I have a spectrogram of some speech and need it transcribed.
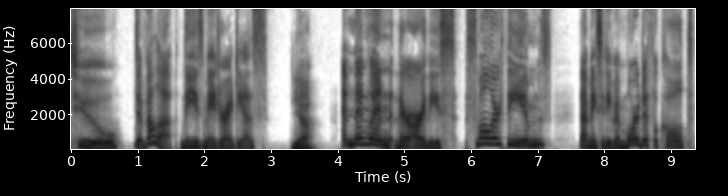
to develop these major ideas. Yeah. And then when there are these smaller themes, that makes it even more difficult.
